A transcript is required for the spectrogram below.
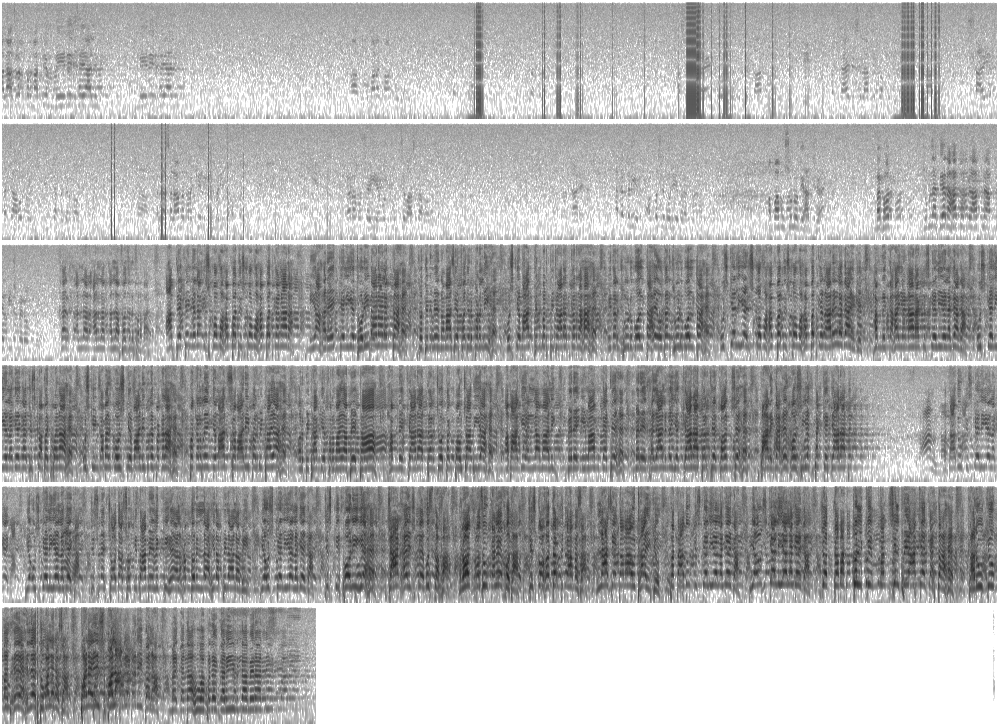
आला हज़रत फरमाते हैं, मेरे ख्याल में मेरे ख्याल में हाँ, तुम्हारा काम हो जाएगा। और शायद इस इलाके का कोई शायर बचा हो तो इस चीज़ का तजुर्बा हो। हाँ, अल्लाह सलामत रखे लेकिन बड़ी मोहब्बत ना ना वो सही है वो उनसे वास्ता बहुत अच्छा चलिए मोहब्बत से बोलिए जरा अब बाबू सुनो ध्यान से हाँ? मैं बहुत जुमला दे रहा था फिर आपने अपने बीच में रोक दिया खैर अल्लाह अल्लाह अल्लाह फजल फरमाए आप देखेंगे ना इसको मोहब्बत इसको मोहब्बत का नारा मियाँ हर एक के लिए थोड़ी नारा लगता है, जो दिन में नमाज़ फजर पढ़ ली है, उसके बाद दिन भर तिजारत कर रहा है, इधर झूठ बोलता है, उधर झूठ बोलता है, उसके लिए इसको मोहब्बत इसको मोहब्बत के नारे लगाएँगे। हमने कहा, यह नारा किसके लिए लगेगा? उसके लिए लगेगा जिसका बचपना है, उसकी कमर को उसके वालिद ने पकड़ा है। पकड़ने के बाद सवारी पर बिठाया है और बिठा के फरमाया, बेटा, हमने ग्यारह दर्जों तक पहुँचा दिया है। अब आगे अल्लाह मालिक मेरे इमाम कहते हैं, मेरे ख्याल में ये ग्यारह दर्जे कौन से हैं? बारगाह गौसियत तक के ग्यारह अल्लाह बता दूँ किसके लिए लगेगा? ये उसके लिए लगेगा। जिसने 1400 किताबें लिखी है अल्हम्दुलिल्लाह रब्बिल आलमीन। ये उसके लिए लगेगा। जिसकी बोली ये है जान है इसके मुस्तफ़ा। रोज वज़ू करे खुदा जिसको हो दर्द का मज़ा। लाशे दवा उठाई क्यों? बता दूँ किसके लिए लगेगा? ये उसके लिए लगेगा जो तवक्कुल की मंजिल पे आके कहता है करूँ क्यों मधे अहले तुमल रजा? पड़े इस बला मेरी बला। मैं कहता हूँ अपने करीब का मेरा नींद मारे।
